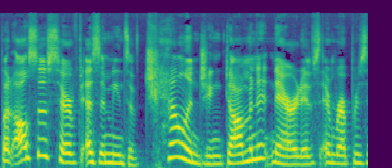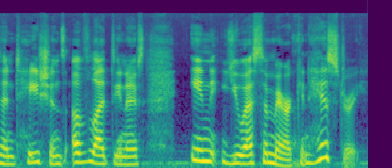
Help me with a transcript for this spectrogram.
but also served as a means of challenging dominant narratives and representations of Latinos in U.S. American history.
